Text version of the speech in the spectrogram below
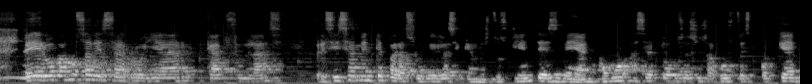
Pero vamos a desarrollar cápsulas precisamente para subirlas y que nuestros clientes vean cómo hacer todos esos ajustes. ¿Por qué?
